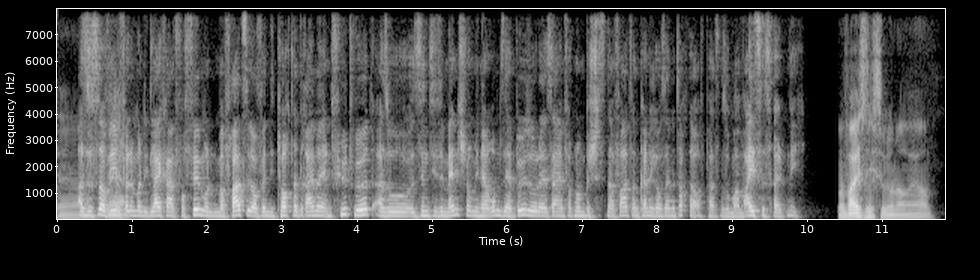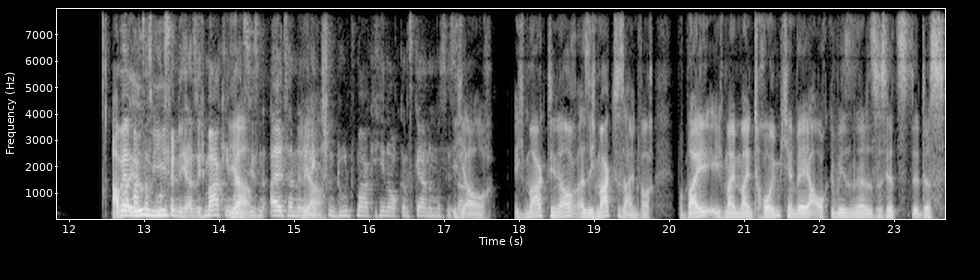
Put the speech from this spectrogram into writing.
Äh, Also es ist auf jeden ja. Fall immer die gleiche Art von Film und man fragt sich auch, wenn die Tochter dreimal entführt wird, also sind diese Menschen um ihn herum sehr böse oder ist er einfach nur ein beschissener Vater und kann nicht auf seine Tochter aufpassen? So, man weiß es halt nicht. Man weiß nicht so genau, ja. Aber, Aber, er macht das gut, finde ich. Also ich mag ihn Ja. als diesen alternden. Action-Dude, mag ich ihn auch ganz gerne, muss ich sagen. ich auch. Ich mag den auch, also ich mag das einfach. Wobei, ich meine, mein Träumchen wäre ja auch gewesen, ne, das ist jetzt das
